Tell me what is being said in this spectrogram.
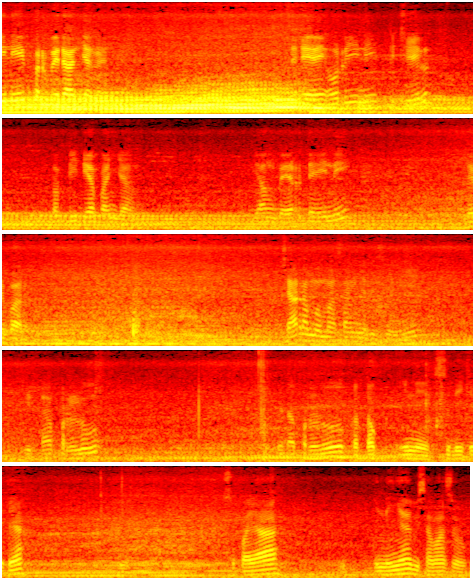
jadi ini perbedaannya guys. CDI ori ini kecil tapi dia panjang. Yang BRT ini lebar. Cara memasangnya di sini kita perlu kita perlu ketok ini sedikit ya supaya ininya bisa masuk.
